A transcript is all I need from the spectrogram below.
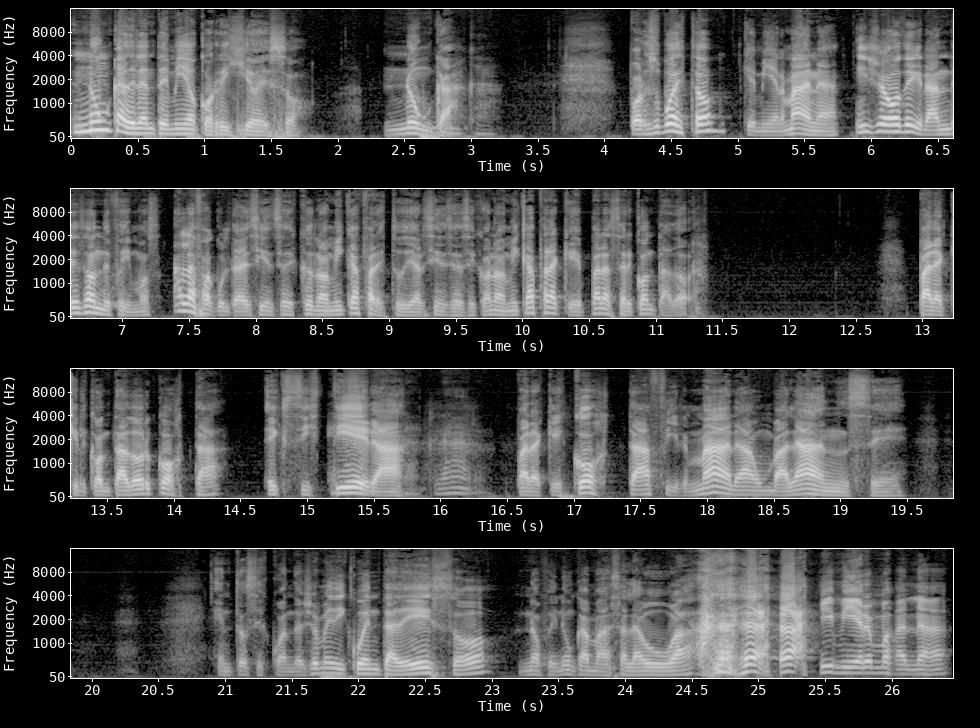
Nunca delante mío corrigió eso. Nunca. Por supuesto que mi hermana y yo de grandes, donde fuimos? A la Facultad de Ciencias Económicas para estudiar Ciencias Económicas. ¿Para qué? Para ser contador. Para que el contador Costa existiera. Para que Costa firmara un balance. Entonces, cuando yo me di cuenta de eso, no fui nunca más a la UBA. y mi hermana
